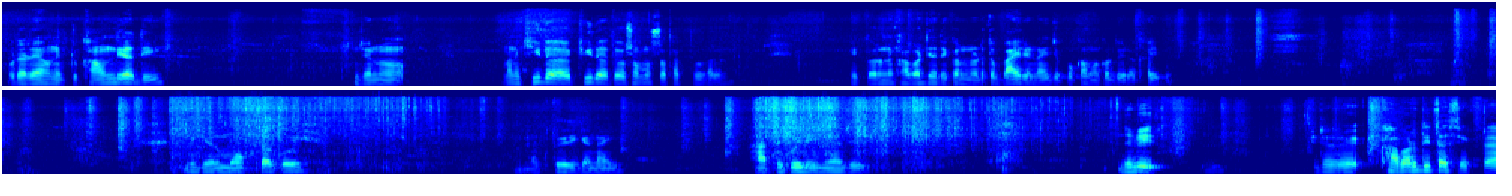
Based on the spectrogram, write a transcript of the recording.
ওটারে এখন একটু খাওন দিয়া দিই। যেন মানে খিদা, খিদাতেও সমস্যা থাকতে পারে। এই কারণে খাবার দিয়ে দিই, কারণ ওটা তো বাইরে নাই যে পোকামাকড় দিয়ে খাইবো। নিজের মগটা কই? মগ তো এদিকে নাই। হাতে কই নিয়ে যাই। যাবি এটারে খাবার দিতেছি, একটা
